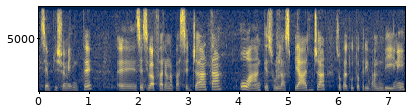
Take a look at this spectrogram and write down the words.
semplicemente eh, se si va a fare una passeggiata o anche sulla spiaggia, soprattutto per i bambini.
